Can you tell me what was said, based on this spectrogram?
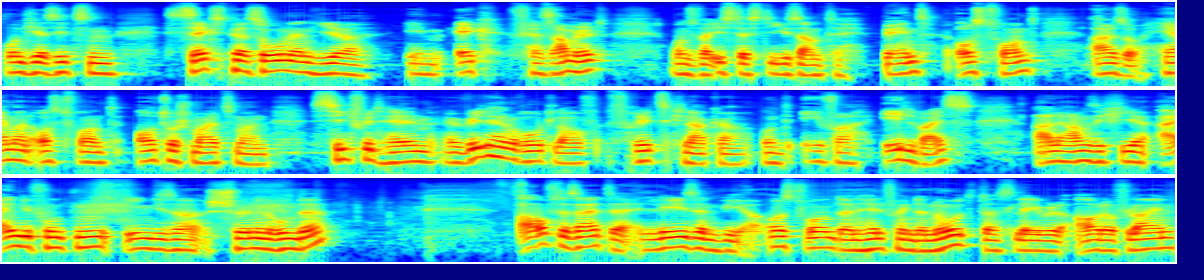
Und hier sitzen sechs Personen hier im Eck versammelt. Und zwar ist es die gesamte Band Ostfront, also Hermann Ostfront, Otto Schmalzmann, Siegfried Helm, Wilhelm Rotlauf, Fritz Knacker und Eva Edelweiß. Alle haben sich hier eingefunden in dieser schönen Runde. Auf der Seite lesen wir Ostfront, ein Helfer in der Not, das Label Out of Line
